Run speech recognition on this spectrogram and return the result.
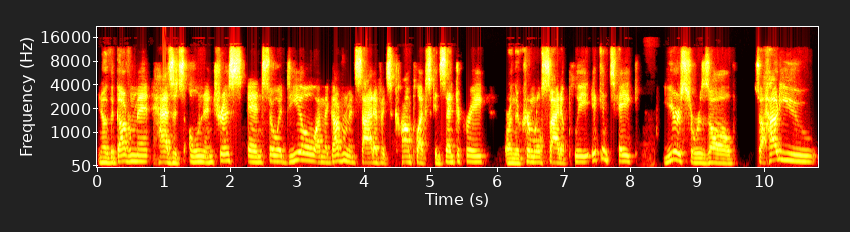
You know, the government has its own interests. And so a deal on the government side, if it's complex consent decree or on the criminal side, a plea, it can take years to resolve. So how do you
